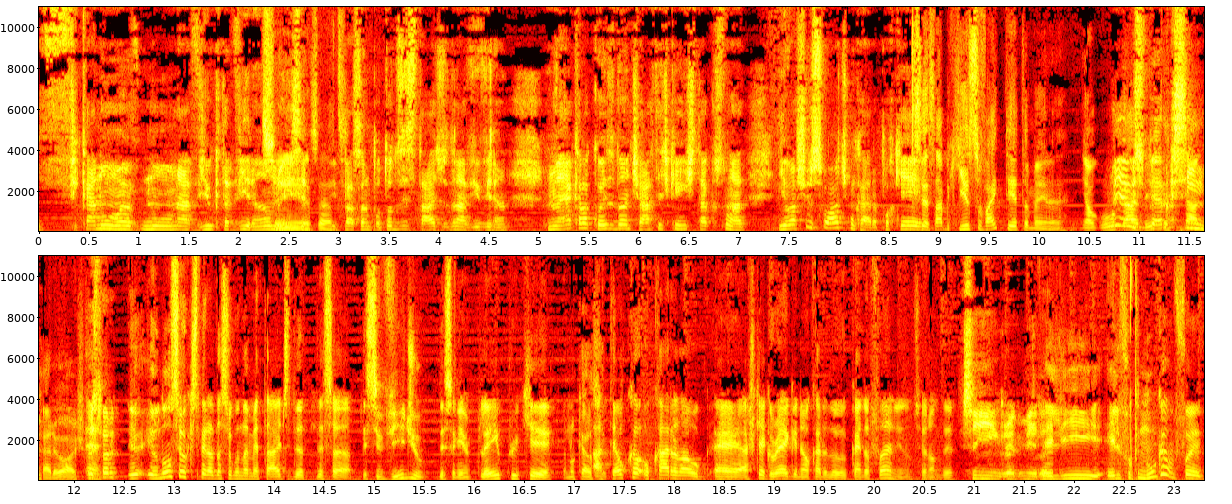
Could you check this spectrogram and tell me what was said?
ficar num, num navio que tá virando Sim, e, você- e passando por todos os estágios do navio virando. Não é aquela coisa do Uncharted que a gente tá acostumado. E eu acho isso ótimo, cara, porque Você sabe que isso vai ter também, né? Em algum Eu lugar ali espero que tá, sim. cara, eu acho. eu espero Eu, eu não sei o que esperar da segunda metade de- dessa, desse vídeo, dessa gameplay, porque Eu não quero saber. até o, o cara lá, o- é, acho que é Greg, né? O cara do Kind of Funny, não sei o nome dele. sim, Greg Miller. Ele, ele falou que nunca foi,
